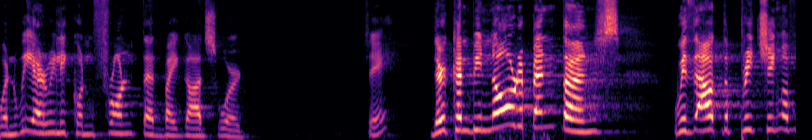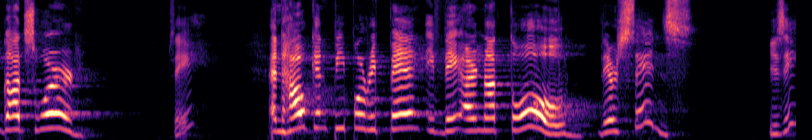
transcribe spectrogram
when we are really confronted by God's word. See? There can be no repentance without the preaching of God's word. See? And how can people repent if they are not told their sins? You see?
